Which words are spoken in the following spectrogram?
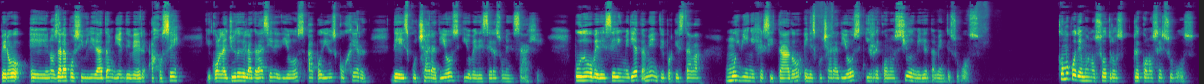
pero eh, nos da la posibilidad también de ver a José, que con la ayuda de la gracia de Dios ha podido escoger de escuchar a Dios y obedecer a su mensaje. Pudo obedecer inmediatamente porque estaba muy bien ejercitado en escuchar a Dios y reconoció inmediatamente su voz. ¿Cómo podemos nosotros reconocer su voz?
